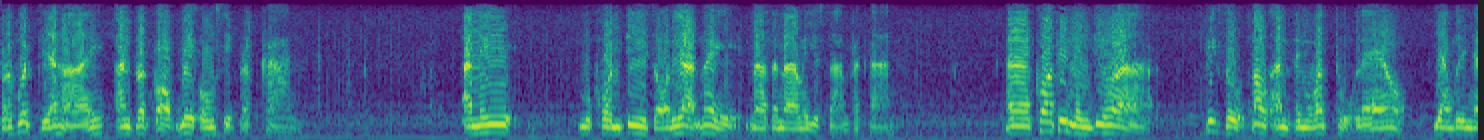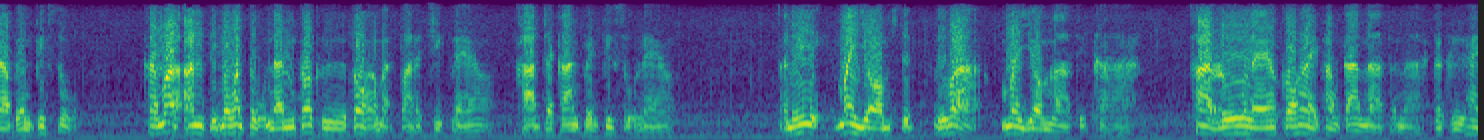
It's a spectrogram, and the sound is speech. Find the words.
ประพฤติเสียหาย อันประกอบด้วยองค์สิบประการ อันนี้บุคคลที่สอนุญาตให้นาสนามีอยู่สามประการข้อที่หนึ่งที่ว่าภิกษุต้องอันเป็นวัตถุแล้วยังปริญญาเป็นภิกษุ คำว่าอันติมวัตถุนั้นก็คือต้องอบัติปาราชิกแล้ว ขาดจากการเป็นภิกษุแล้ว อันนี้ไม่ยอมศึกหรือว่าไม่ยอมลาสิกขา ถ้ารู้แล้วก็ให้ทำการนาสนาก็คือให้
